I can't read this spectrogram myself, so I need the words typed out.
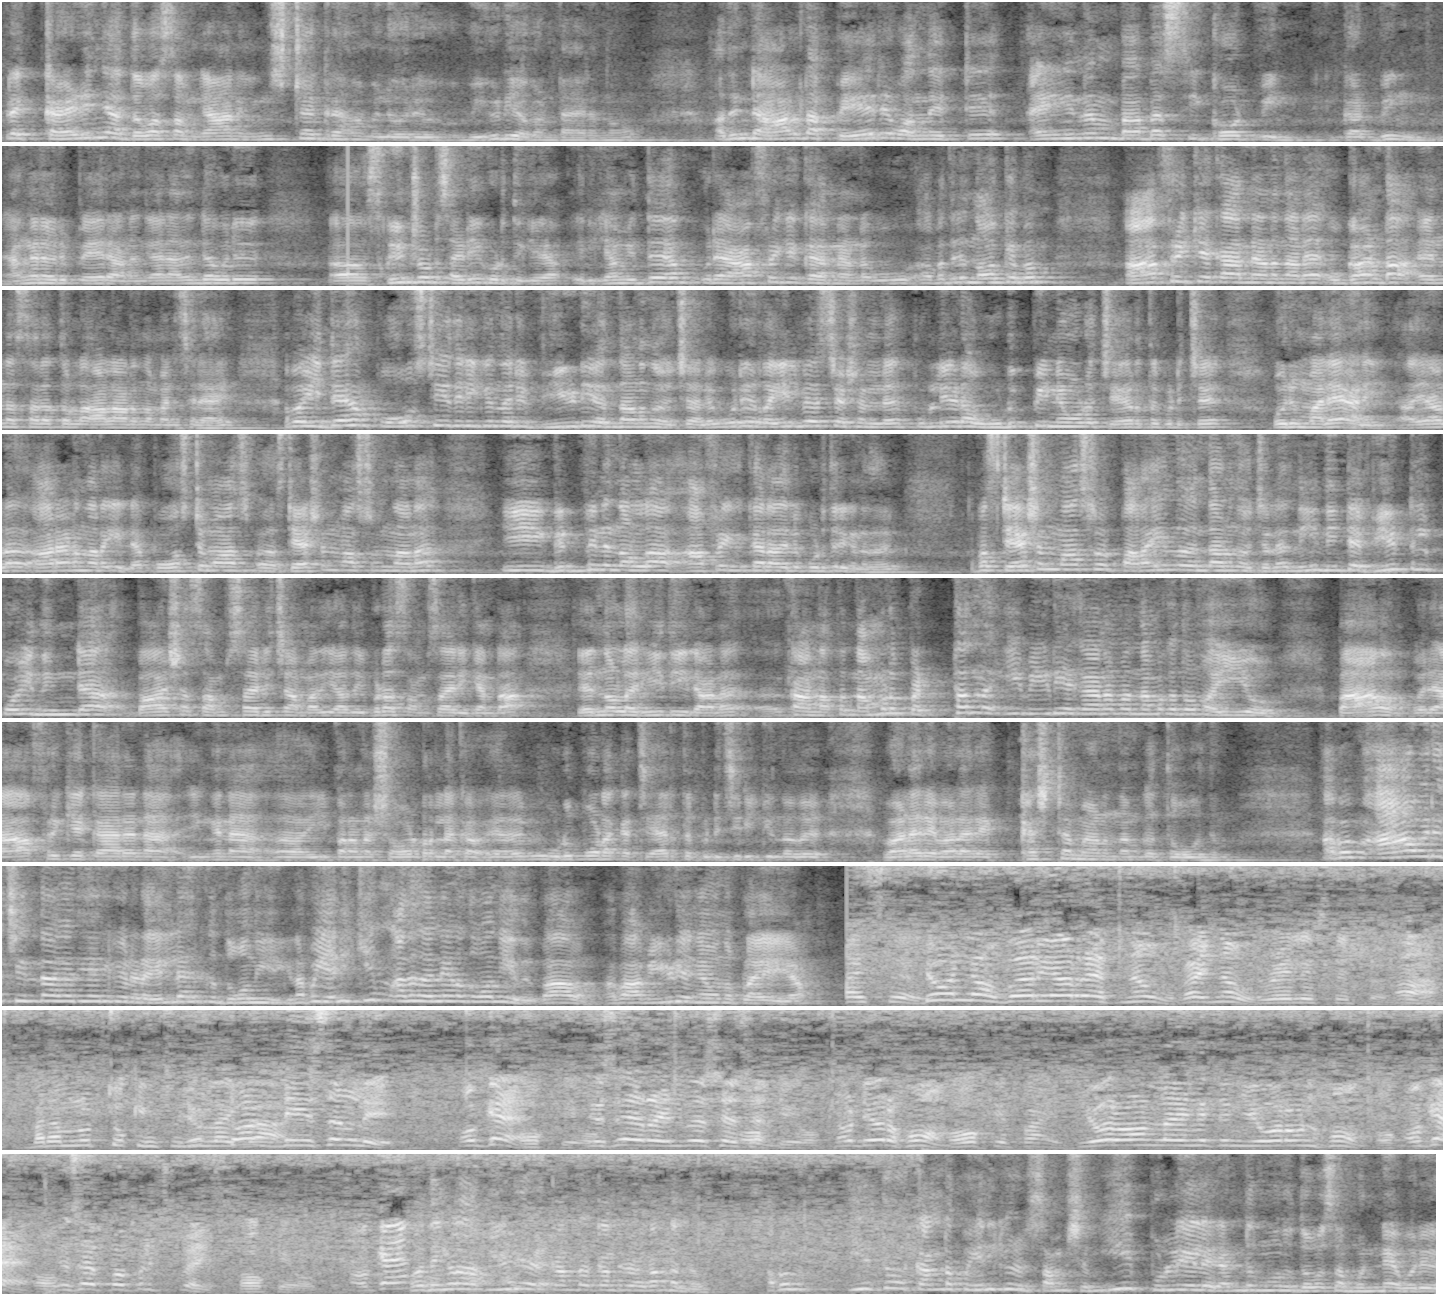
ഇവിടെ കഴിഞ്ഞ ദിവസം ഞാൻ ഇൻസ്റ്റാഗ്രാമിൽ ഒരു വീഡിയോ കണ്ടായിരുന്നു. അതിന്റെ ആളുടെ പേര് വന്നിട്ട് ഐനം ബാബസി ഗോഡ്വിൻ ഗഡ്വിൻ അങ്ങനെ ഒരു പേരാണ്. ഞാൻ അതിന്റെ ഒരു സ്ക്രീൻഷോട്ട് സൈഡിൽ കൊടുത്തിരിക്കുക. ഇരിക്കാം. ഇദ്ദേഹം ഒരു ആഫ്രിക്കക്കാരനാണ്. അതിൽ നോക്കിയപ്പം ആഫ്രിക്കക്കാരനാണെന്നാണ് ഉഗാണ്ട എന്ന സ്ഥലത്തുള്ള ആളാണെന്ന് മനസ്സിലായി. അപ്പോൾ ഇദ്ദേഹം പോസ്റ്റ് ചെയ്തിരിക്കുന്ന ഒരു വീഡിയോ എന്താണെന്ന് വെച്ചാൽ ഒരു റെയിൽവേ സ്റ്റേഷനിൽ പുള്ളിയുടെ ഉടുപ്പിനോട് ചേർത്ത് പിടിച്ച് ഒരു മലയാളി അയാൾ ആരാണെന്ന് അറിയില്ല പോസ്റ്റ് മാസ്റ്റർ സ്റ്റേഷൻ മാസ്റ്റർ എന്നാണ് ഈ ഗിഡ്വിൻ എന്നുള്ള ആഫ്രിക്കക്കാർ അതിൽ കൊടുത്തിരിക്കുന്നത്. അപ്പോൾ സ്റ്റേഷൻ മാസ്റ്റർ പറയുന്നത് എന്താണെന്ന് വെച്ചാൽ നീ നിന്റെ വീട്ടിൽ പോയി നിന്റെ ഭാഷ സംസാരിച്ചാൽ മതി അത് ഇവിടെ സംസാരിക്കണ്ട എന്നുള്ള രീതിയിലാണ് കാണുന്നത്. അപ്പം നമ്മൾ പെട്ടെന്ന് ഈ വീഡിയോ കാണുമ്പോൾ നമുക്ക് തോന്നും അയ്യോ പാവം ഒരു ആഫ്രിക്കക്കാരനെ ഇങ്ങനെ ഈ പറയുന്ന ഷോൾഡറിലൊക്കെ ഉടുപ്പോടൊക്കെ ചേർത്ത് പിടിച്ചിരിക്കുന്നത് വളരെ വളരെ കഷ്ടമാണെന്ന് നമുക്ക് തോന്നും അപ്പം ആ ഒരു ചിന്താഗതി ആയിരിക്കും എല്ലാവർക്കും തോന്നിയിരിക്കുന്നത് അപ്പൊ എനിക്കും അത് തന്നെയാണ് തോന്നിയത് പാവം അപ്പൊ ആ വീഡിയോ ഞാൻ ഒന്ന് പ്ലേ ചെയ്യാം Don't know where you are at now, right now? Railway station. Ah. But I'm not talking to You you like that. decently. Okay. Okay, This is a railway station, Okay, okay. not your home. Okay, fine. Your own language in your own home. Okay, Okay. okay. This is a public space. Okay, okay. Okay. അപ്പൊ നിങ്ങൾ ആ video കണ്ട കണ്ടല്ലോ കണ്ടല്ലോ അപ്പം ഇത് കണ്ടപ്പോൾ എനിക്കൊരു സംശയം ഈ പുള്ളിയിൽ രണ്ട് മൂന്ന് ദിവസം മുന്നേ ഒരു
